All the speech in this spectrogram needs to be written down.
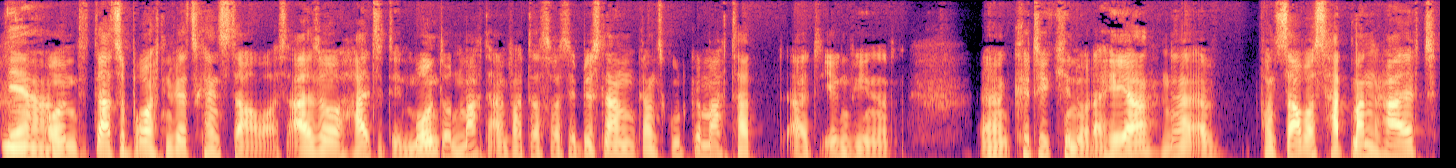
Ja. Und dazu bräuchten wir jetzt kein Star Wars. Also haltet den Mund und macht einfach das, was ihr bislang ganz gut gemacht habt, halt irgendwie äh, Kritik hin oder her. Ne? Äh, von Star Wars hat man halt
